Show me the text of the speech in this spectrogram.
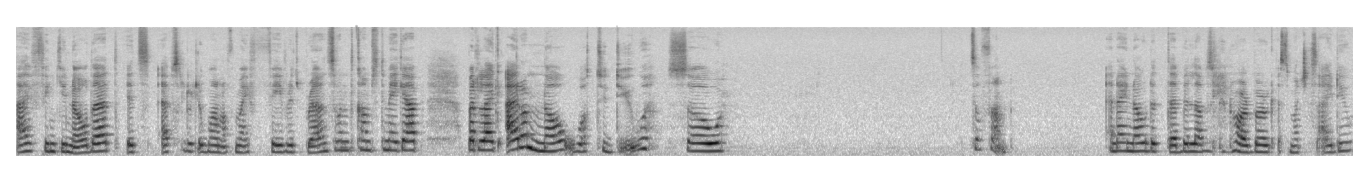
I think you know that. It's absolutely one of my favorite brands when it comes to makeup. But like, I don't know what to do, so it's so fun. And I know that Debbie loves Linda Hallberg as much as I do,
